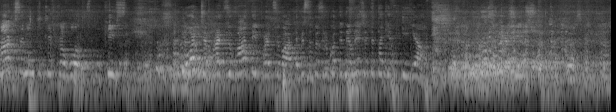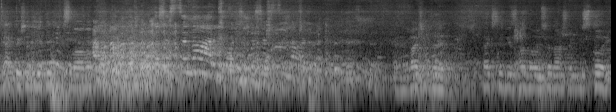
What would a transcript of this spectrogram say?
Максимум чуть-чуть нагору, спокійся. Отже, працювати і працювати. Ви себе з роботи не лишите, так як і я. Прошу, кажіть. Дякую, що даєте мені слово. Це ще сценарій, отже, це ще сценарій. Бачите, так собі згадував всю нашу історію.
